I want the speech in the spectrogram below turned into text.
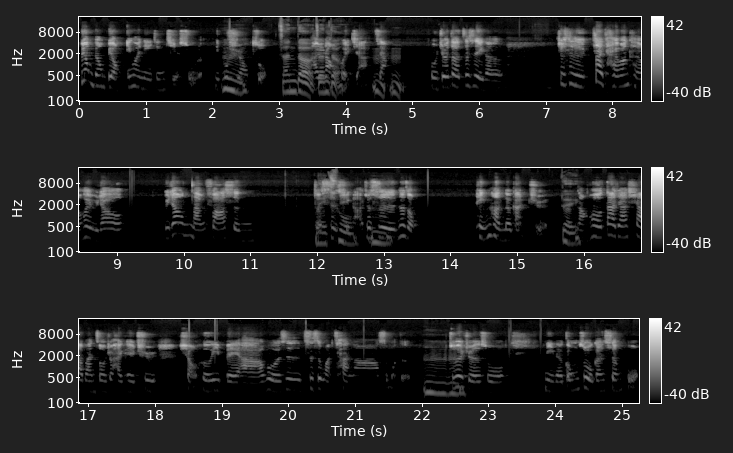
不用，不用，不用，因为你已经结束了，你不需要做。”真的，然后就让我回家。这样，嗯，我觉得这是一个，就是在台湾可能会比较比较难发生的事情啊，就是那种平衡的感觉。对。然后大家下班之后就还可以去小喝一杯啊，或者是吃吃晚餐啊什么的。嗯，就会觉得说。你的工作跟生活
